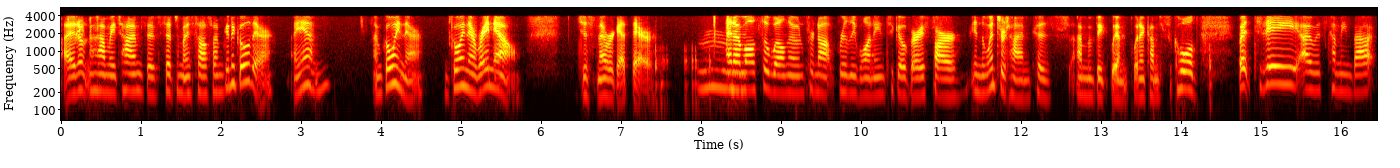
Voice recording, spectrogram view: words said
I don't know how many times I've said to myself, "I'm going to go there. I am. I'm going there. I'm going there right now." Just never get there. Mm. And I'm also well known for not really wanting to go very far in the wintertime because I'm a big wimp when it comes to cold. But today I was coming back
